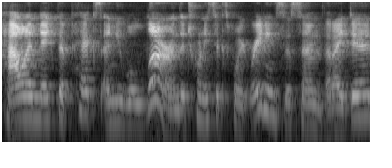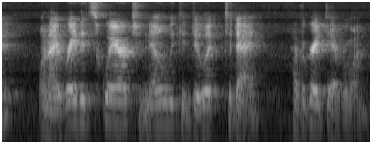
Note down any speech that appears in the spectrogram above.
how I make the picks, and you will learn the 26-point rating system that I did when I rated Square to know we could do it today. Have a great day, everyone.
